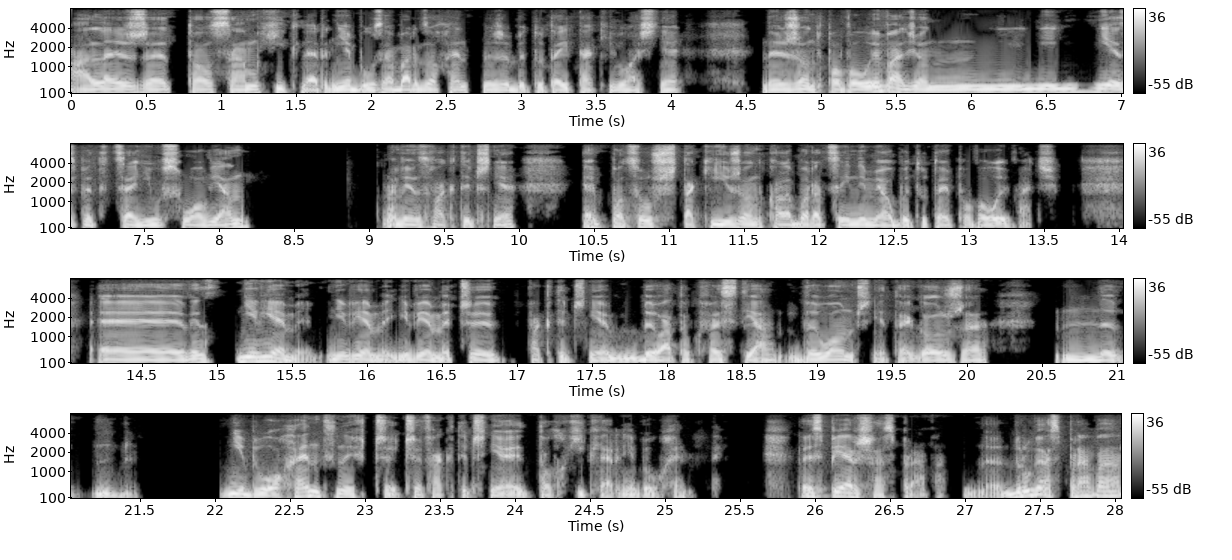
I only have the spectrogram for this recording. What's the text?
ale że to sam Hitler nie był za bardzo chętny, żeby tutaj taki właśnie rząd powoływać. On niezbyt cenił Słowian, więc faktycznie, e, po cóż taki rząd kolaboracyjny miałby tutaj powoływać? E, więc nie wiemy, nie wiemy, nie wiemy, czy faktycznie była to kwestia wyłącznie tego, że mm, nie było chętnych, czy, czy faktycznie to Hitler nie był chętny. To jest pierwsza sprawa. Druga sprawa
